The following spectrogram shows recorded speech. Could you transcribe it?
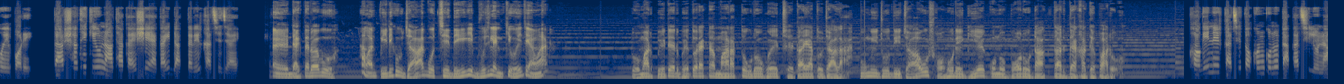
হয়ে পড়ে। তার সাথে কেউ না থাকায় সে একাই ডাক্তারের কাছে যায়। ডাক্তারবাবু আমার পেটে খুব জ্বালা করছে দেখে কি বুঝলেন কি হয়েছে আমার? তোমার পেটের ভেতর একটা মারাত্মক রোগ হয়েছে তাই এত জ্বালা। তুমি যদি চাও শহরে গিয়ে কোনো বড় ডাক্তার দেখাতে পারো। খগেনের কাছে তখন কোনো টাকা ছিল না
